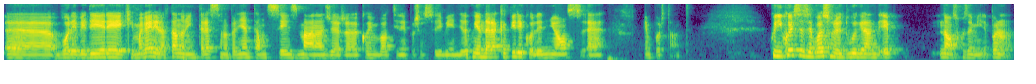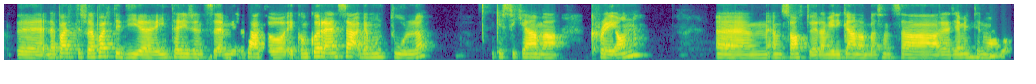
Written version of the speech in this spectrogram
eh, vuole vedere che magari in realtà non interessano per niente a un sales manager coinvolti nel processo di vendita. Quindi andare a capire con le nuance è, è importante. Quindi queste se vuoi sono le due grandi... E, no, scusami, poi eh, la parte, sulla parte di eh, intelligence, mercato e concorrenza abbiamo un tool che si chiama Crayon, Um, è un software americano abbastanza relativamente nuovo,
